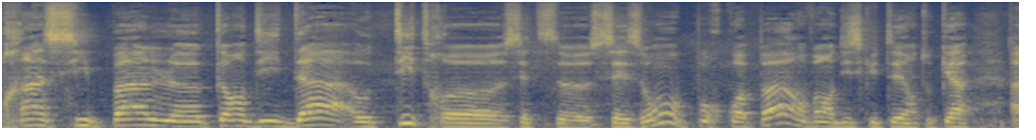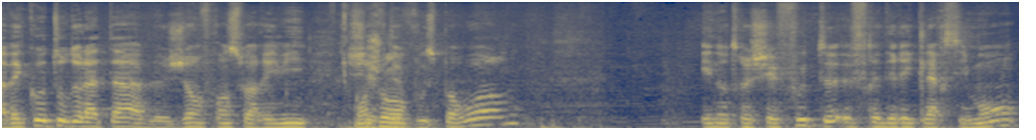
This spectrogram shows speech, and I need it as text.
principal candidat au titre euh, cette saison, pourquoi pas? On va en discuter en tout cas avec autour de la table Jean-François Rémy, chef de Vous Sport World et notre chef foot Frédéric Larsimon.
